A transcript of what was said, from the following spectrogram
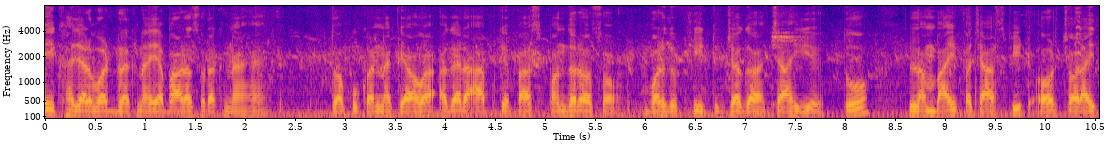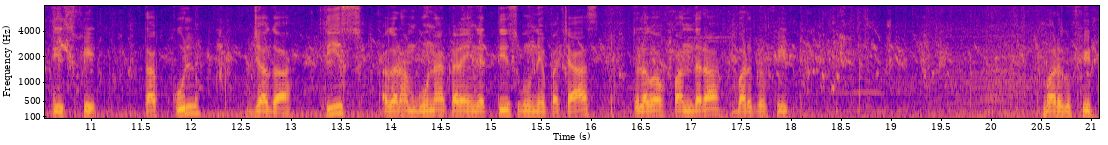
एक हज़ार वर्ड रखना है या 1200 रखना है तो आपको करना क्या होगा? अगर आपके पास 1500 वर्ग फीट जगह चाहिए तो लंबाई 50 फीट और चौड़ाई 30 फीट तक कुल जगह 30 अगर हम गुना करेंगे 30 गुने 50 तो लगभग 15 वर्ग फीट वर्ग फीट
